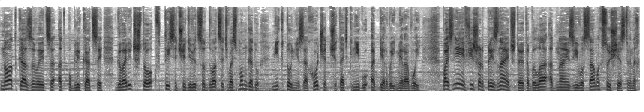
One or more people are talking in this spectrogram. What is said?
но отказывается от публикации. Говорит, что в 1928 году никто не захочет читать книгу о Первой мировой. Позднее Фишер признает, что это была одна из его самых существенных существенных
